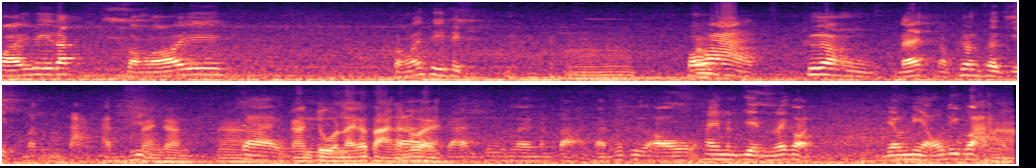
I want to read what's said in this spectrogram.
ไว้ที่สัก200 240 อืมเพราะว่า เครื่องแดกกับเครื่องเซอร์กิตมันต่างกันพี่แบ่งกันอ่าใช่การจูนอะไรก็ต่างกันด้วย ใช่การจูนอะไรมันต่างกันก็คือเอาให้มันเย็นไว้ก่อนเหนียวเหนียวๆดีกว่า อ่า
